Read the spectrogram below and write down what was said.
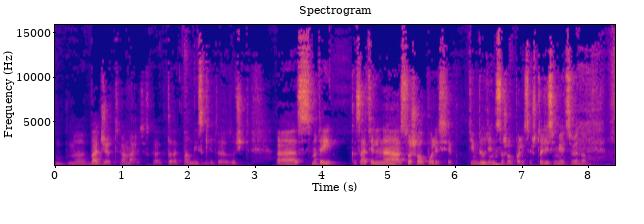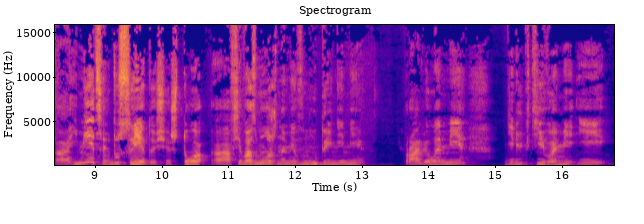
Budget Analysis, как-то так по-английски это звучит. А, смотри, касательно social policy, team building, social policy, что здесь имеется в виду? Имеется в виду следующее, что всевозможными внутренними правилами, директивами и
